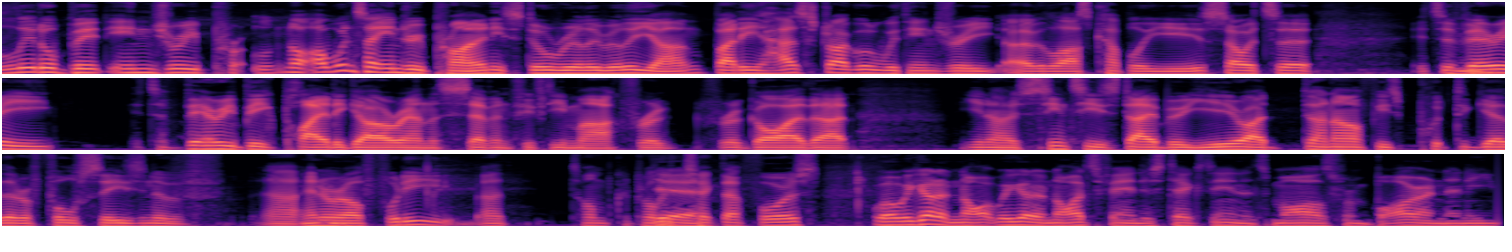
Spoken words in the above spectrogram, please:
Little bit injury, pr- no, I wouldn't say injury prone. He's still really, really young, but he has struggled with injury over the last couple of years. So it's a, it's a Mm. very, it's a very big play to go around the 750 mark for a for a guy that, you know, since his debut year, I don't know if he's put together a full season of uh, NRL footy. Uh, Tom could probably Mm. Yeah. check that for us. Well, we got a night. We got a Knights fan just text in. It's Miles from Byron, and he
